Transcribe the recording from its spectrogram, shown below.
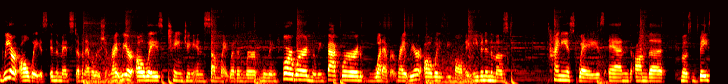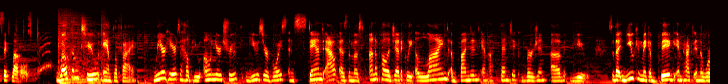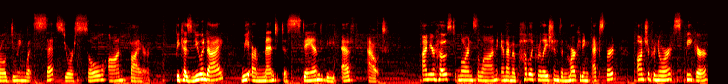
we are always in the midst of an evolution, right? We are always changing in some way, whether we're moving forward, moving backward, whatever, right? We are always evolving, even in the most tiniest ways and on the most basic levels. Welcome to Amplify. We are here to help you own your truth, use your voice, and stand out as the most unapologetically aligned, abundant, and authentic version of you so that you can make a big impact in the world doing what sets your soul on fire. Because you and I, we are meant to stand the F out. I'm your host, Lauren Salani, and I'm a public relations and marketing expert, entrepreneur, speaker,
